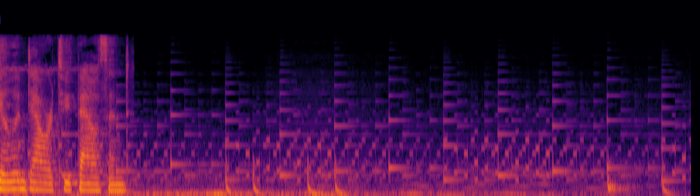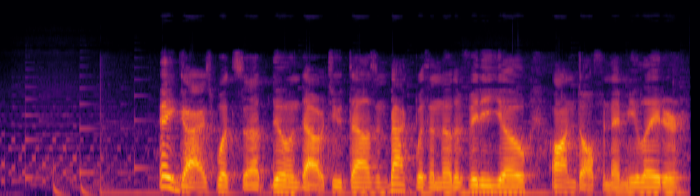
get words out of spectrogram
Dylan Dower 2000. Hey guys, what's up? Dylan Dower 2000 back with another video on Dolphin Emulator.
